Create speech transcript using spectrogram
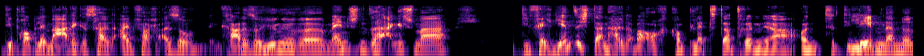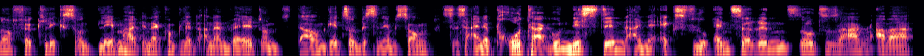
die Problematik ist halt einfach, also gerade so jüngere Menschen, sage ich mal, die verlieren sich dann halt aber auch komplett da drin, ja. Und die leben dann nur noch für Klicks und leben halt in einer komplett anderen Welt. Und darum geht es so ein bisschen im Song. Es ist eine Protagonistin, eine Exfluencerin sozusagen, aber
